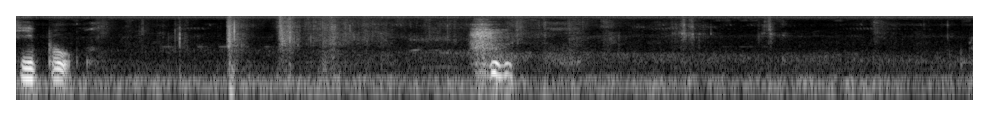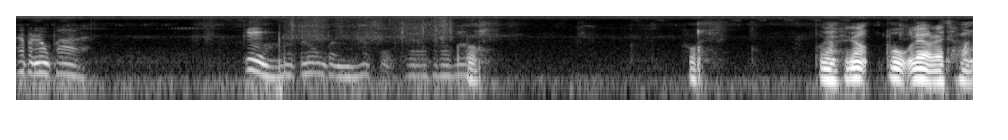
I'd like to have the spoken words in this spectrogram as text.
ที่ปลูกให้ไปลงผ้าเก่งเด็กลุงเบิ่งนะปลูกอะไรก็ได้ดีโอ้พุ่นน่ะพี่น้องปลูกแล้วได้ทาง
